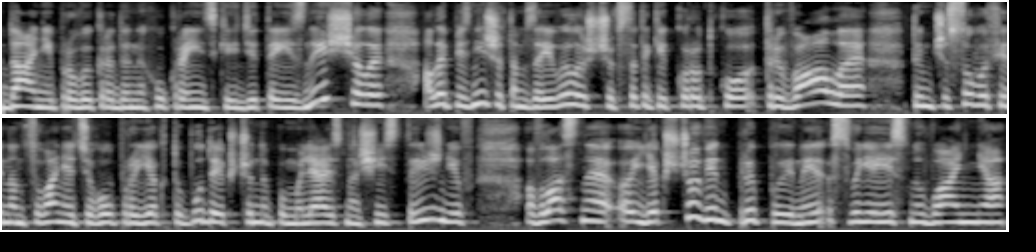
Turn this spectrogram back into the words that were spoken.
дані про викрадених українських дітей знищили, але пізніше там заявили, що все таки короткотривале тимчасове фінансування цього проєкту буде, якщо не помиляюсь, на 6 тижнів. Власне, якщо він припинить своє існування,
